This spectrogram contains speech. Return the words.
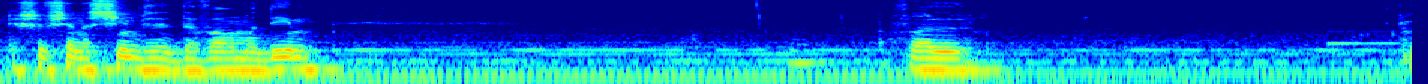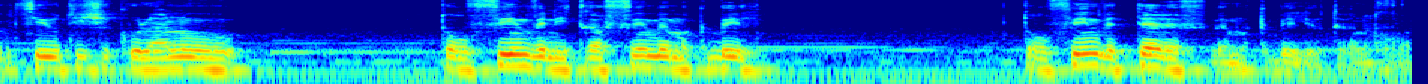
אני חושב שנשים זה דבר מדהים. אבל המציאות היא שכולנו טורפים ונטרפים במקביל. טורפים וטרף במקביל, יותר נכון.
